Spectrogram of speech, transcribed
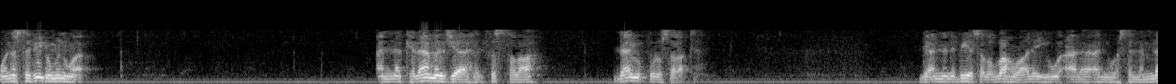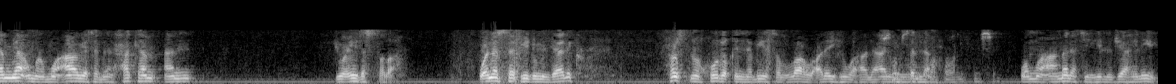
ونستفيد منه أن كلام الجاهل في الصلاة لا يبطل صلاته. لأن النبي صلى الله عليه وعلى آله وسلم لم يأمر معاوية بن الحكم أن يعيد الصلاة. ونستفيد من ذلك حسن خلق النبي صلى الله عليه وعلى آله وسلم. ومعاملته للجاهلين.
